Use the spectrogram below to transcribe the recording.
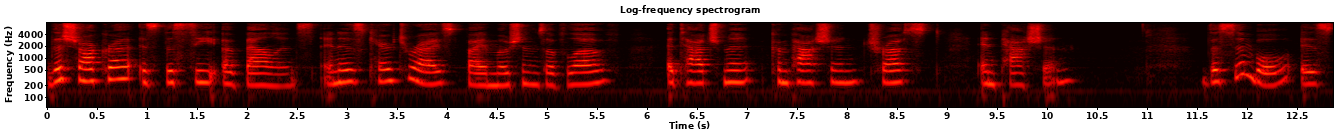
This chakra is the seat of balance and is characterized by emotions of love, attachment, compassion, trust, and passion. The symbol is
